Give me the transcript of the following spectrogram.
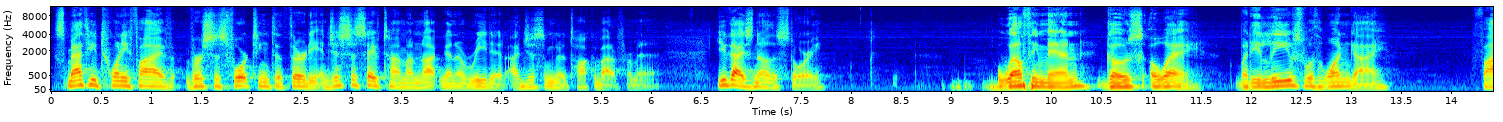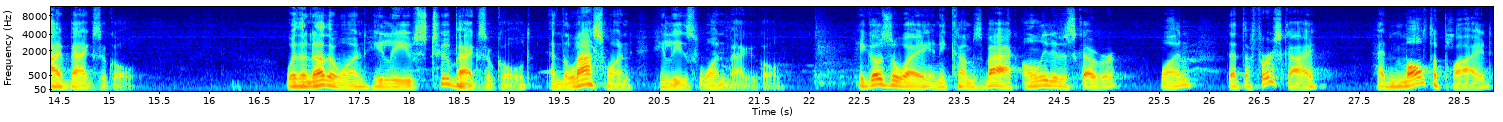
It's Matthew 25, verses 14 to 30. And just to save time, I'm not going to read it. I just am going to talk about it for a minute. You guys know the story. A wealthy man goes away, but he leaves with one guy five bags of gold. With another one, he leaves two bags of gold. And the last one, he leaves one bag of gold. He goes away and he comes back only to discover one, that the first guy had multiplied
